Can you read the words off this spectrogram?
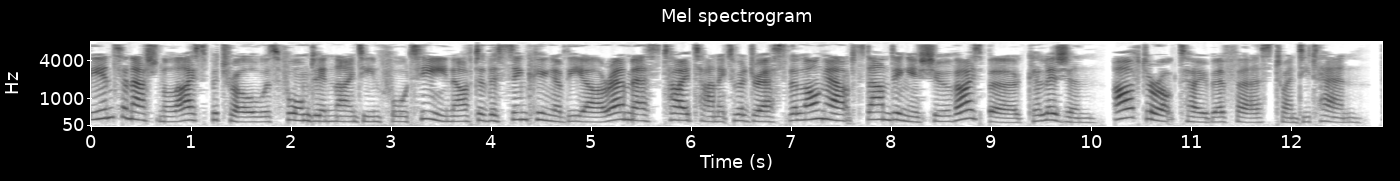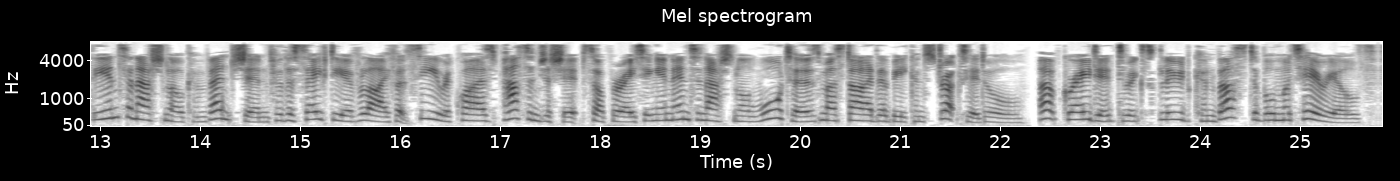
The International Ice Patrol was formed in 1914 after the sinking of the RMS Titanic to address the long outstanding issue of iceberg collision. After October 1, 2010, the International Convention for the Safety of Life at Sea requires passenger ships operating in international waters must either be constructed or upgraded to exclude combustible materials.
